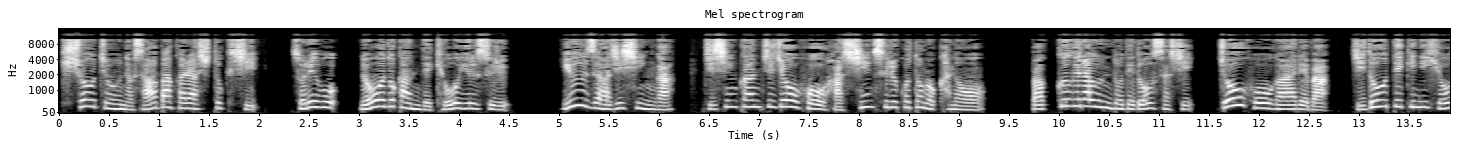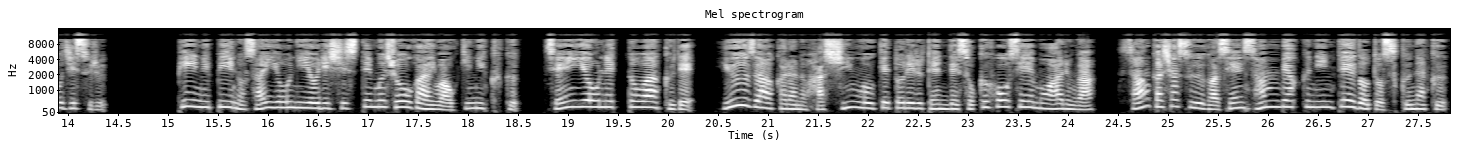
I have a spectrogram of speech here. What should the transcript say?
気象庁のサーバから取得し、それをノード間で共有する。ユーザー自身が地震感知情報を発信することも可能。バックグラウンドで動作し、情報があれば自動的に表示する。P2P の採用によりシステム障害は起きにくく、専用ネットワークでユーザーからの発信を受け取れる点で速報性もあるが、参加者数が1300人程度と少なく、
